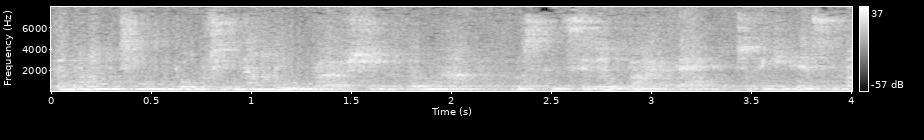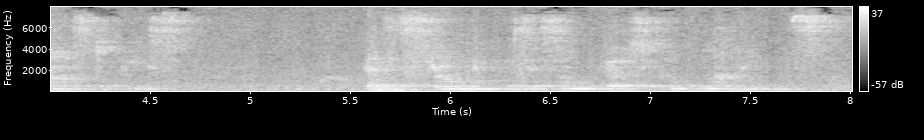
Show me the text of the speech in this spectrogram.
The 1949 version of the map was considered by Beck to be his masterpiece. There's a strong emphasis on vertical lines.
